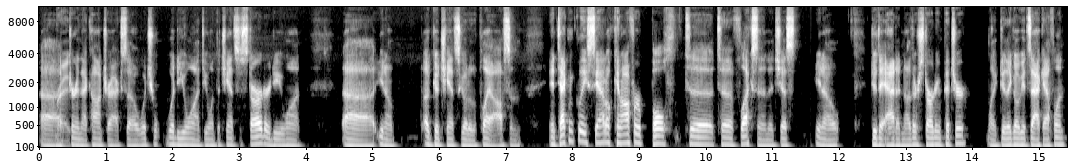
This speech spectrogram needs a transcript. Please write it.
uh, right. during that contract. So, which what do you want? Do you want the chance to start, or do you want, uh, you know, a good chance to go to the playoffs? And and technically, Seattle can offer both to to Flexen. It's just you know, do they add another starting pitcher? Like, do they go get Zach Eflin?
